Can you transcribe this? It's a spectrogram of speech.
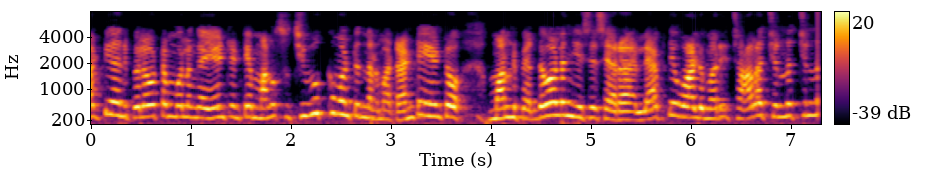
ఆంటీ అని పిలవటం మూలంగా ఏంటంటే మనసు చివుక్కుమంటుందన్నమాట. అంటే ఏంటో మన పెద్దవాళ్ళని చేసేసారా? లేకపోతే వాళ్ళు మరి చాలా చిన్న చిన్న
